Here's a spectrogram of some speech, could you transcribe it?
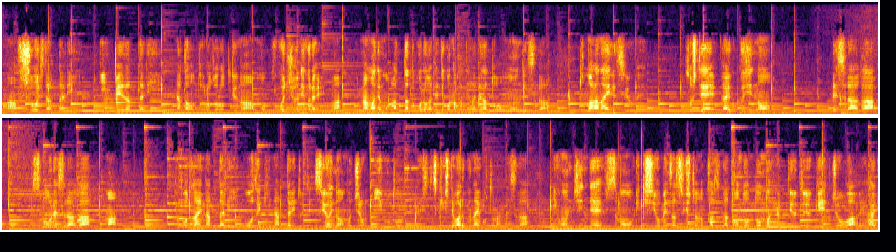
まあ、不祥事だったり隠蔽だったり中のドここ10年ぐらい、まあ、今までもあったところが出てこなかっただけだとは思うんですが止まらないですよね。そして外国人のレスラーが相撲レスラーが、まあ、横綱になったり大関になったりといって強いのはもちろんいいことです。決して悪くないことなんですが日本人で相撲力士を目指す人の数がどんどんどんどん減っているという現状はやはり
